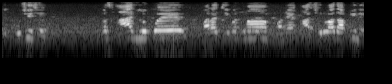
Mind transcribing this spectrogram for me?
જે ખુશી છે. બસ આ જ લોકોએ મારા જીવનમાં મને આશીર્વાદ આપીને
